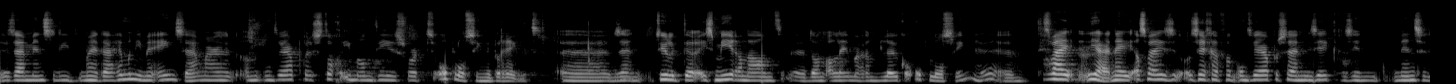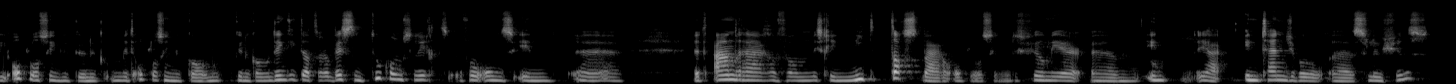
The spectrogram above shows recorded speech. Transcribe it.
er zijn mensen die het daar helemaal niet mee eens zijn, maar een ontwerper is toch iemand die een soort oplossingen brengt. Uh, er, zijn, natuurlijk, er is meer aan de hand dan alleen maar een leuke oplossing. Hè. Als, wij, ja, nee, als wij zeggen van ontwerpers zijn in zekere zin mensen die oplossingen kunnen, met oplossingen komen, kunnen komen, denk ik dat er best een toekomst ligt voor ons in het aandragen van misschien niet tastbare oplossingen. Dus veel meer um, in, ja, intangible uh, solutions.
